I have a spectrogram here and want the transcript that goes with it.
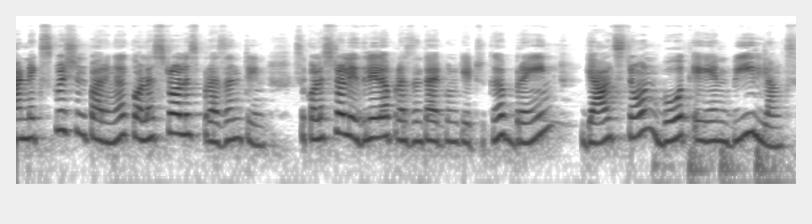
அண்ட் நெக்ஸ்ட் கொஷின் பாருங்கள் cholesterol is present in so cholesterol எதுலாம் ப்ரெசென்ட் ஆயிருக்குன்னு கேட்டிருக்கு? Brain gallstone both A and B lungs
